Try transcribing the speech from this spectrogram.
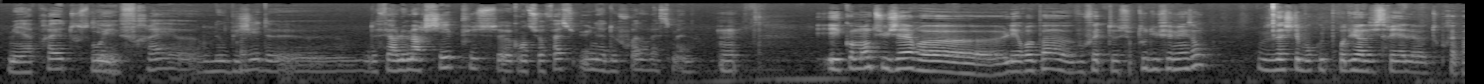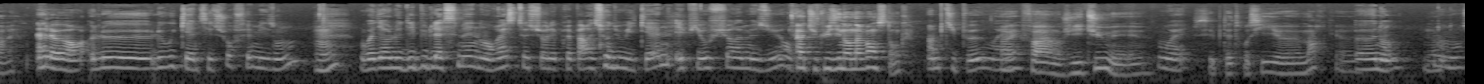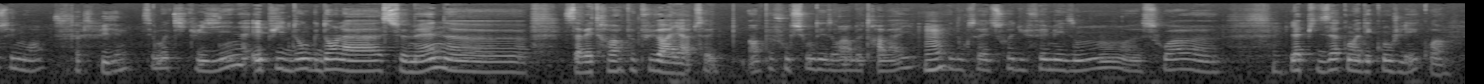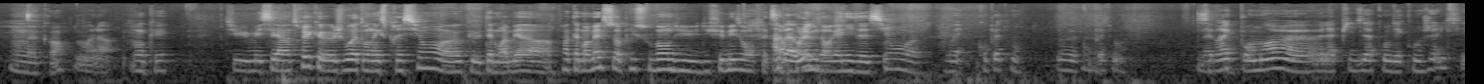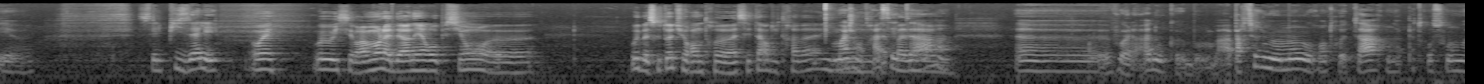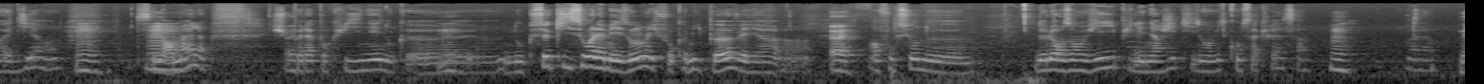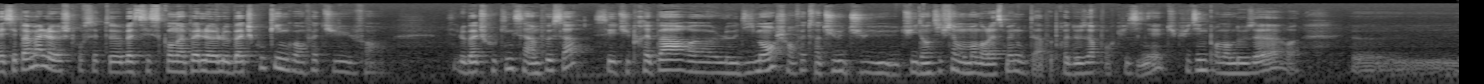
Mais après, tout ce qui est frais, euh, on est obligé de, de, faire le marché plus euh, grande surface une à deux fois dans la semaine. Et comment tu gères les repas? Vous faites surtout du fait maison? Vous achetez beaucoup de produits industriels euh, tout préparés Alors, le, le week-end, c'est toujours fait maison. Mmh. On va dire le début de la semaine, on reste sur les préparations du week-end. Et puis au fur et à mesure. ah, tu cuisines en avance donc Un petit peu, ouais. Enfin, je dis tu, mais. Ouais. C'est peut-être aussi euh, Marc euh... non. non. Non, c'est moi. C'est toi qui cuisine C'est moi qui cuisine. Et puis donc, dans la semaine, euh, ça va être un peu plus variable. Ça va être un peu fonction des horaires de travail. Mmh. Et donc, ça va être soit du fait maison, soit la pizza qu'on va décongeler, quoi. D'accord. Voilà. Ok. Tu, mais c'est un truc, euh, je vois ton expression, euh, que t'aimerais bien, enfin t'aimerais bien que ce soit plus souvent du, du fait maison en fait. C'est ah un bah problème d'organisation. Euh. Ouais, complètement. complètement. C'est vrai que pour moi, la pizza qu'on décongèle, c'est c'est le pis-aller. Oui, oui, oui, c'est vraiment la dernière option. Oui, parce que toi, tu rentres assez tard du travail. Moi, je rentre assez tard. Euh, voilà, donc euh, bon, bah, à partir du moment où on rentre tard, on n'a pas trop son mot à dire. Hein. Mmh. C'est mmh. normal. Je suis pas là pour cuisiner, donc, euh, mmh. donc ceux qui sont à la maison, ils font comme ils peuvent et en fonction de, de leurs envies, puis l'énergie qu'ils ont envie de consacrer à ça. Voilà. Mais c'est pas mal, je trouve, cette, bah, c'est ce qu'on appelle le batch cooking, quoi. En fait, tu, Le batch cooking, c'est un peu ça. C'est tu prépares le dimanche, en fait. Enfin, tu, tu, tu, identifies un moment dans la semaine où tu as à peu près deux heures pour cuisiner. Tu cuisines pendant deux heures.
